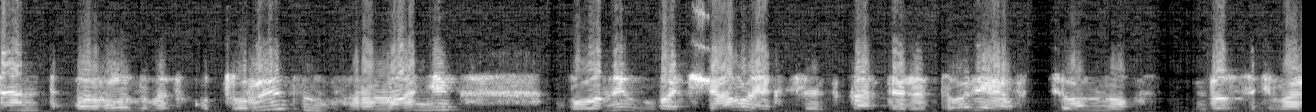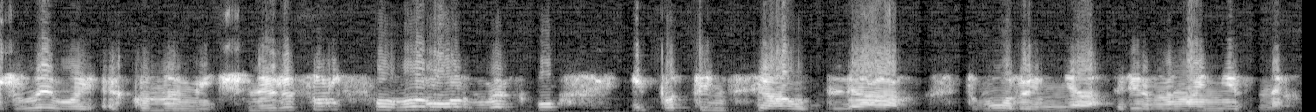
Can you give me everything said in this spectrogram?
центр розвитку туризму в громаді, бо вони вбачали як сільська територія в цьому досить важливий економічний ресурс свого розвитку і потенціал для створення різноманітних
